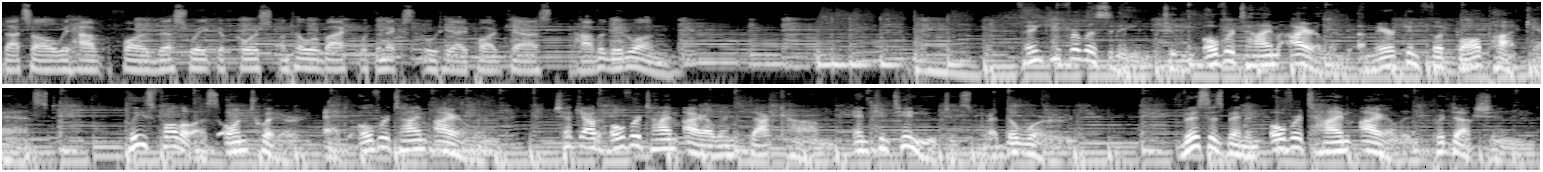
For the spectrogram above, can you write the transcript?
that's all we have for this week. Of course, until we're back with the next OTI podcast, have a good one. Thank you for listening to the Overtime Ireland American Football Podcast. Please follow us on Twitter at Overtime Ireland check out OvertimeIreland.com and continue to spread the word. This has been an Overtime Ireland production.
